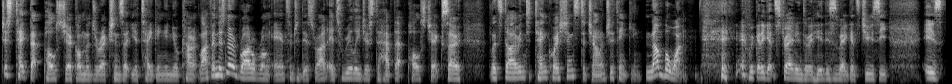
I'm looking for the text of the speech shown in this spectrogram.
just take that pulse check on the directions that you're taking in your current life. And there's no right or wrong answer to this, right? It's really just to have that pulse check. So let's dive into 10 questions to challenge your thinking. Number one, we're going to get straight into it here, this is where it gets juicy, is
